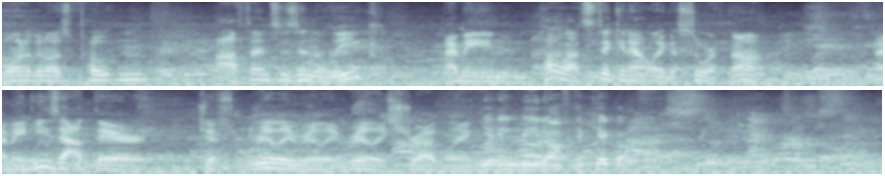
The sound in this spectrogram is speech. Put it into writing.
one of the most potent offenses in the league, I mean, talk about sticking out like a sore thumb. I mean, he's out there just really, really, really struggling. Getting beat off the kickoff.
